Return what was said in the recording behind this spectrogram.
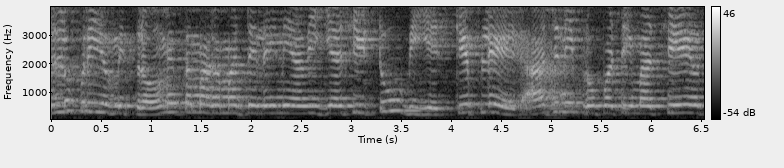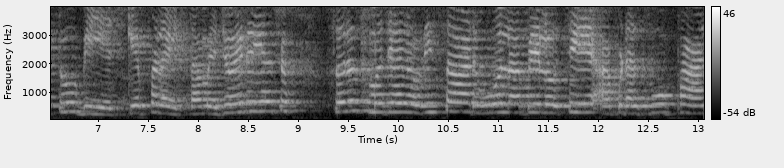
હેલો પ્રિય મિત્રો, અમે તમારા માટે લઈને આવી ગયા છીએ ટુ બીએચકે ફ્લેટ. આજની પ્રોપર્ટીમાં છે ટુ બીએચકે ફ્લેટ. તમે જોઈ રહ્યા છો, સરસ મજાનો વિશાળ હોલ આપેલો છે. આપણા સોફા,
